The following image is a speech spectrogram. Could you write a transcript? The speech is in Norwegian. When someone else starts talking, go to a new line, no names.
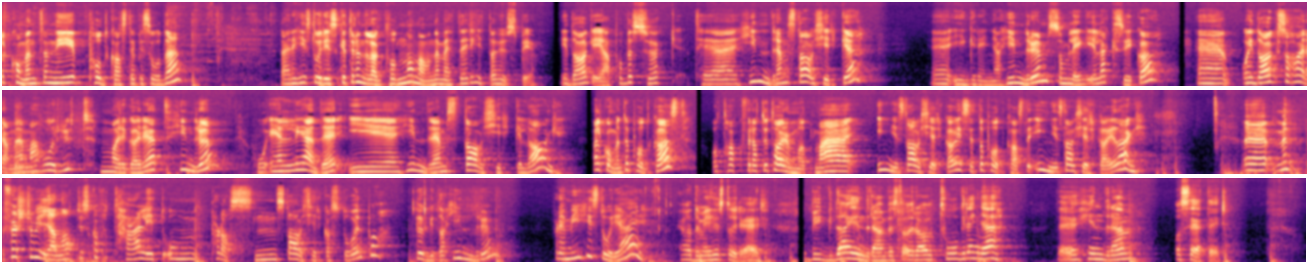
Velkommen til en ny podkastepisode. Det er Historiske Trøndelag-podden, og navnet mitt er Rita Husby. I dag er jeg på besøk til Hindrem stavkirke eh, i grenda Hindrum, som ligger i Leksvika. Eh, og i dag så har jeg med meg Ruth Margaret Hindrum. Hun er leder i Hindrem stavkirkelag. Velkommen til podkast, og takk for at du tar imot meg inni stavkirka. Vi sitter og podkaster inni stavkirka i dag. Eh, Men først så vil jeg at du skal fortelle litt om plassen stavkirka står på. Bygda Hindrum. For det er mye historie her.
Ja, det er mye historie her. Bygda Hindrem består av to grender. Det er Hindrem og Sæter.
